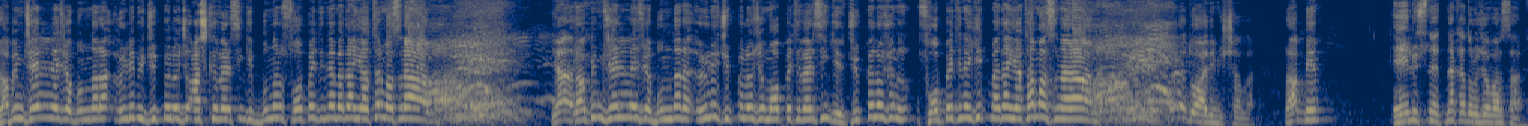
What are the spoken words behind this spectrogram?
Rabbim Celle Celle bunlara öyle bir cübbeli aşkı versin ki bunların sohbet dinlemeden yatırmasın abi. Ya Rabbim Celle Celle bunlara öyle Cübbeli Hoca muhabbeti versin ki Cübbeli Hoca'nın sohbetine gitmeden yatamasınlar abi. Böyle dua edeyim inşallah. Rabbim ehl sünnet ne kadar hoca varsa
